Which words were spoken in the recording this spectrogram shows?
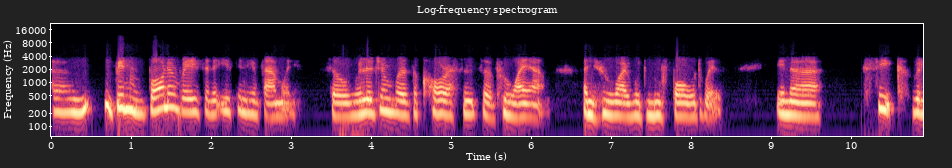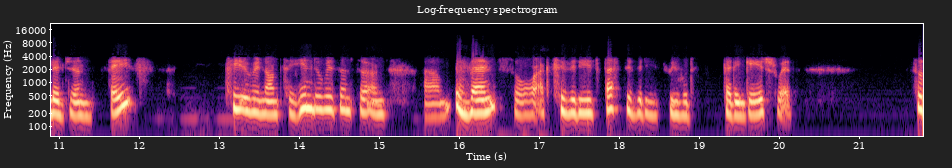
Um, been born and raised in an East Indian family, so religion was the core essence of who I am and who I would move forward with. In a Sikh religion faith, teetering onto Hinduism, certain um, events or activities, festivities we would get engaged with. So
